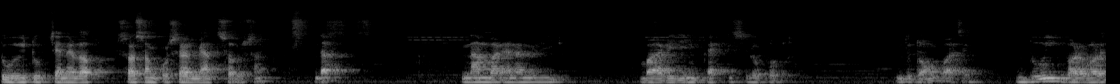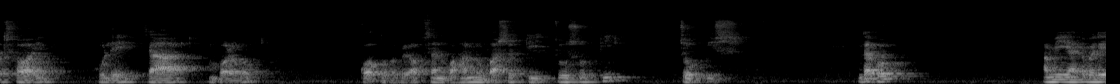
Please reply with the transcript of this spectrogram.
to YouTube channel of Shashank sir math solution the number analogy বা রিডিং প্র্যাকটিসের ওপর দুটো অঙ্ক আছে। দুই বরাবর ছয় হলে চার বরাবর কত হবে? অপশান বাহান্ন, বাষট্টি, চৌষট্টি, চব্বিশ। দেখো, আমি একেবারে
